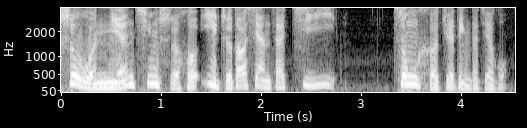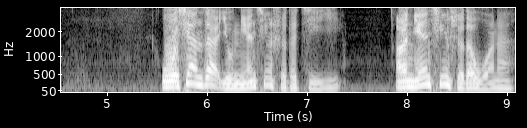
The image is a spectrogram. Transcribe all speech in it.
是我年轻时候一直到现在记忆综合决定的结果。我现在有年轻时的记忆，而年轻时的我呢？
